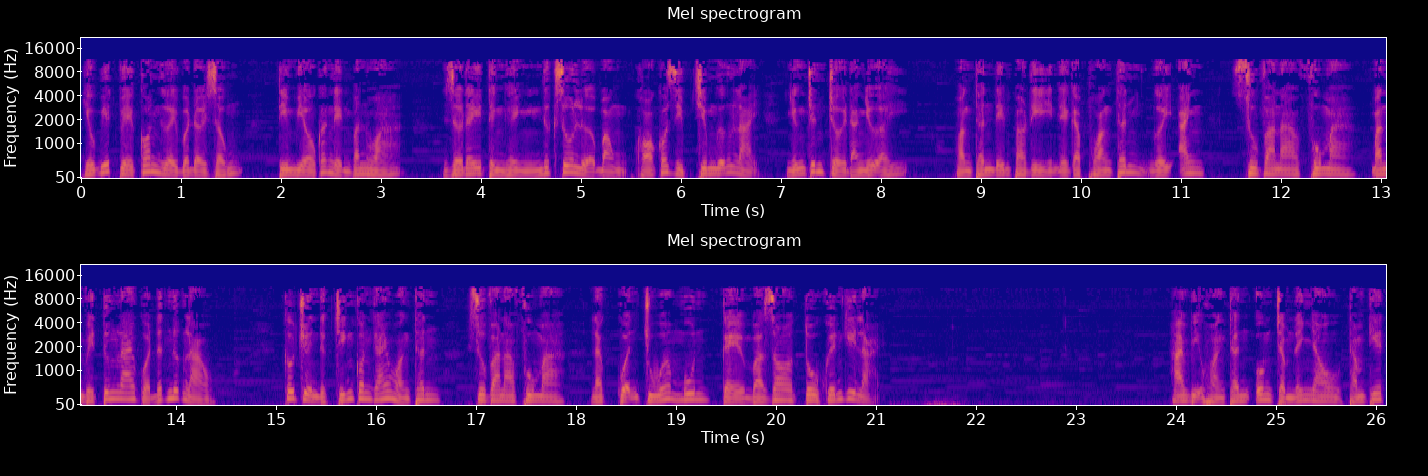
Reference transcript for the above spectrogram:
hiểu biết về con người và đời sống, tìm hiểu các nền văn hóa. Giờ đây tình hình nước sôi lửa bỏng khó có dịp chiêm ngưỡng lại những chân trời đáng nhớ ấy. Hoàng thân đến Paris để gặp hoàng thân người Anh Suvana Phuma bàn về tương lai của đất nước Lào. Câu chuyện được chính con gái hoàng thân Suvana Phuma là quận chúa Moon kể và do Tô Khuyến ghi lại. Hai vị hoàng thân ôm chầm lấy nhau thắm thiết.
